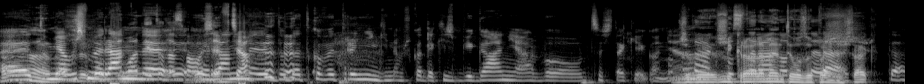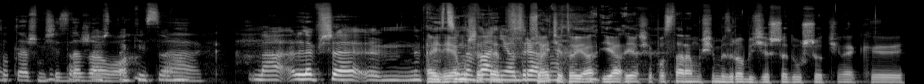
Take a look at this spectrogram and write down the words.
E, tu dobrze, miałyśmy dobrze. Ranne, to ranne dodatkowe treningi, na przykład jakieś bieganie albo coś takiego, nie? Żeby Tak, mikroelementy rano to uzupełnić, też. tak? Tak. To też mi się To zdarzało. Też takie są Tak. na lepsze um, Ej, ja funkcjonowanie ten, od rana. Słuchajcie, to ja, ja, ja się postaram, musimy zrobić jeszcze dłuższy odcinek. y,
